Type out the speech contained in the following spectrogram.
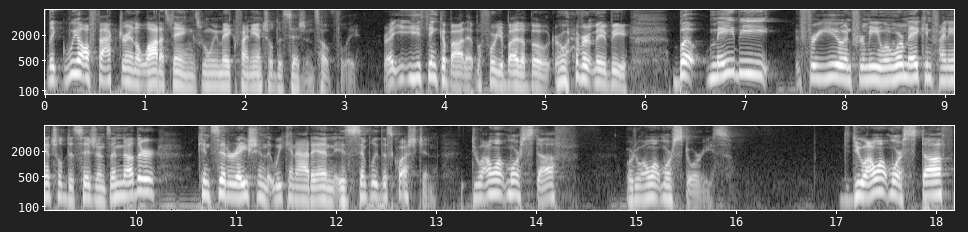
like we all factor in a lot of things when we make financial decisions, hopefully right? You, think about it before you buy the boat or whatever it may be. But maybe for you and for me, when we're making financial decisions, another consideration that we can add in is simply this question Do I want more stuff or do I want more stories? Do I want more stuff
